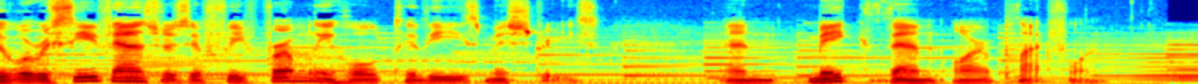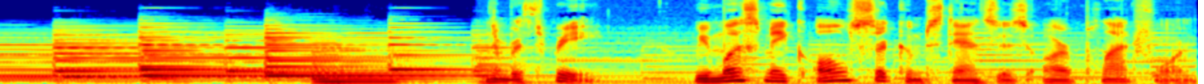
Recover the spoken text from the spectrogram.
We will receive answers if we firmly hold to these mysteries and make them our platform. Number three, we must make all circumstances our platform.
